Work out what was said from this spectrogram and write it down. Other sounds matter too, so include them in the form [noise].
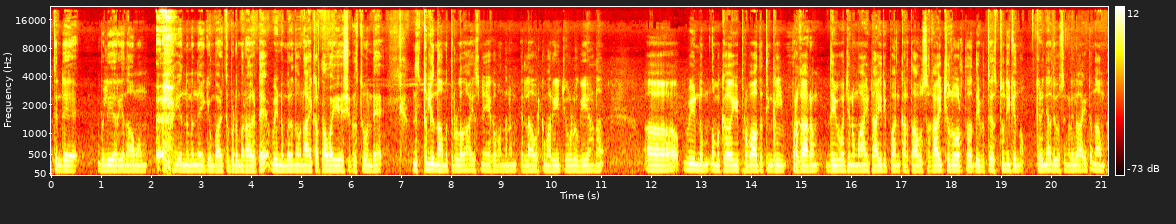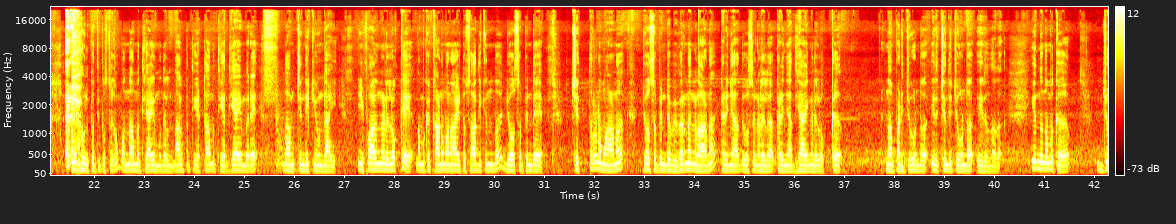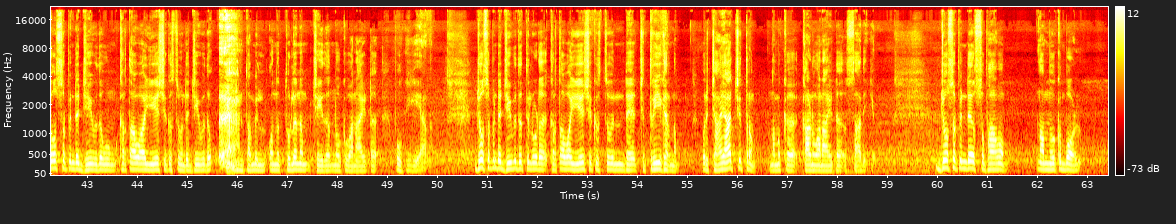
ദൈവത്തിന്റെ വിലയേറിയ നാമം എന്നും എന്നേക്കും വാഴ്ത്തപ്പെടുമാറാകട്ടെ. വീണ്ടും വരുന്നവനായ കർത്താവായ യേശു ക്രിസ്തുവിന്റെ നിസ്തുല്യ നാമത്തിലുള്ളതായ സ്നേഹവന്ദനം എല്ലാവർക്കും അറിയിച്ചു കൊള്ളുകയാണ് വീണ്ടും നമുക്ക് ഈ പ്രഭാതത്തിങ്കൽ പ്രകാരം ദൈവവചനവുമായിട്ടായിരിക്കാൻ കർത്താവ് സഹായിച്ചതോർത്ത് ദൈവത്തെ സ്തുതിക്കുന്നു. കഴിഞ്ഞ ദിവസങ്ങളിലായിട്ട് നാം ഉൽപ്പത്തി പുസ്തകം ഒന്നാം അധ്യായം മുതൽ നാൽപ്പത്തി എട്ടാമത്തെ അധ്യായം വരെ നാം ചിന്തിക്കുകയുണ്ടായി. ഈ ഭാഗങ്ങളിലൊക്കെ നമുക്ക് കാണുവാനായിട്ട് സാധിക്കുന്നത് ജോസഫിന്റെ ചിത്രണമാണ് ജോസഫിന്റെ വിവരണങ്ങളാണ്. കഴിഞ്ഞ ദിവസങ്ങളിൽ കഴിഞ്ഞ അധ്യായങ്ങളിലൊക്കെ നാം പഠിച്ചുകൊണ്ട് ഇത് ചിന്തിച്ചുകൊണ്ട് ഇരുന്നത്. ഇന്ന് നമുക്ക് ജോസഫിന്റെ ജീവിതവും കർത്താവായ യേശു ക്രിസ്തുവിന്റെ ജീവിതവും [clears throat] തമ്മിൽ ഒന്ന് തുലനം ചെയ്ത് നോക്കുവാനായിട്ട് പോകുകയാണ്. ജോസഫിന്റെ ജീവിതത്തിലൂടെ കർത്താവായ യേശു ക്രിസ്തുവിന്റെ ചിത്രീകരണം ഒരു ഛായാചിത്രം നമുക്ക് കാണുവാനായിട്ട് സാധിക്കും. ജോസഫിന്റെ സ്വഭാവം നാം നോക്കുമ്പോൾ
